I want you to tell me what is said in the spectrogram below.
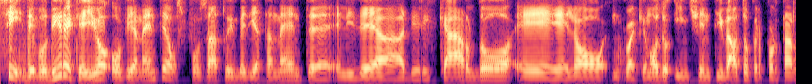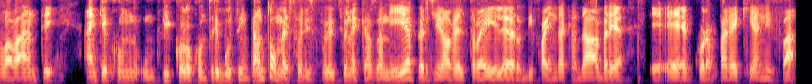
Sì, devo dire che io ovviamente ho sposato immediatamente l'idea di Riccardo e l'ho in qualche modo incentivato per portarla avanti anche con un piccolo contributo. Intanto ho messo a disposizione casa mia per girare il trailer di Find a Cadabria e, e ancora parecchi anni fa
